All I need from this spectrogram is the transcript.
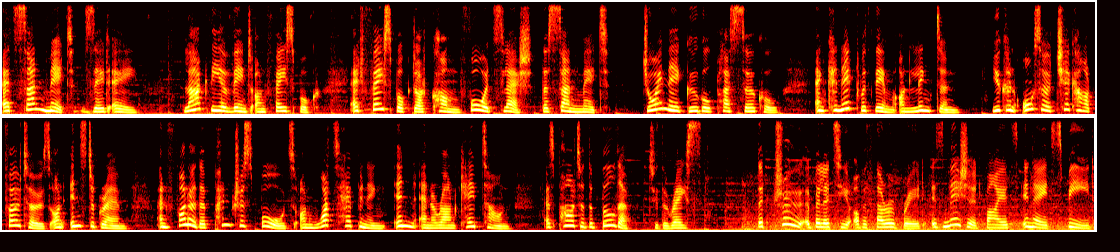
at SunMetZA. Like the event on Facebook at facebook.com forward slash the SunMet. Join their Google Plus circle and connect with them on LinkedIn. You can also check out photos on Instagram and follow the Pinterest boards on what's happening in and around Cape Town as part of the build up to the race. The true ability of a thoroughbred is measured by its innate speed.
